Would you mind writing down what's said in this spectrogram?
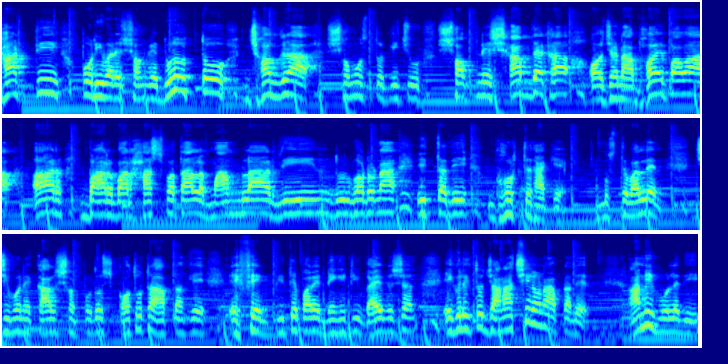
ঘাটতি, পরিবারের সঙ্গে দূরত্ব ঝগড়া, সমস্ত কিছু স্বপ্নে সাপ দেখা, অজানা ভয় পাওয়া, আর বারবার হাসপাতাল, মামলা, ঋণ, দুর্ঘটনা ইত্যাদি ঘটতে থাকে। বুঝতে পারলেন? জীবনে কাল সর্পদোষ কতটা আপনাকে এফেক্ট দিতে পারে নেগেটিভ ভাইব্রেশন এগুলি তো জানা ছিল না আপনাদের। আমি বলে দিই,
